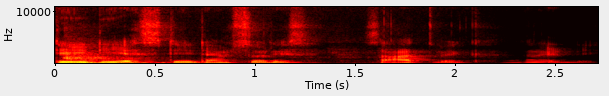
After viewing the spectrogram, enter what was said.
TTS tea time stories Satvik Reddy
